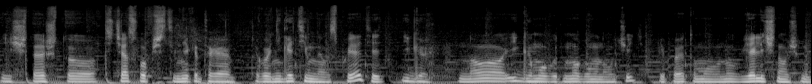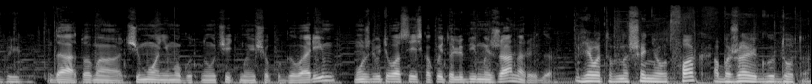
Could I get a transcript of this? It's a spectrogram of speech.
И считаю, что сейчас в обществе некоторое такое негативное восприятие игр но игры могут многому научить, и поэтому, ну, я лично очень люблю игры. Да, о том, а, чему они могут научить, мы еще поговорим. Может быть, у вас есть какой-то любимый жанр игр? Я в этом отношении вот фак, обожаю игру Dota.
